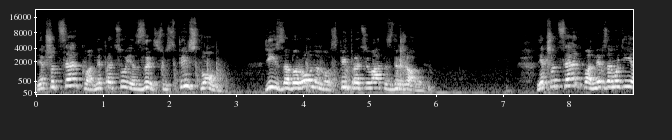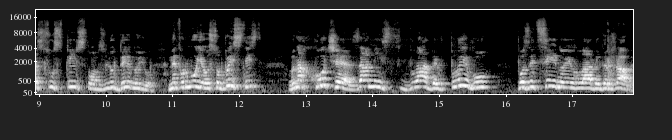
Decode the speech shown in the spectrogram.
Якщо церква не працює з суспільством, їй заборонено співпрацювати з державою. Якщо церква не взаємодіє з суспільством, з людиною, не формує особистість, вона хоче замість влади впливу позиційної влади держави.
